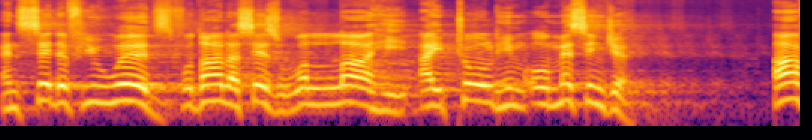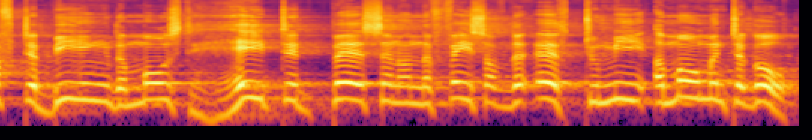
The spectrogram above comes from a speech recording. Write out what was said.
and said a few words. Fudala says, Wallahi, I told him, O messenger, after being the most hated person on the face of the earth to me a moment ago,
